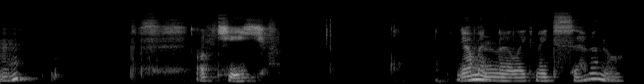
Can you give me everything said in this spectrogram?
Mm-hmm. Okay. Yeah, I'm in uh, like 97 or...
